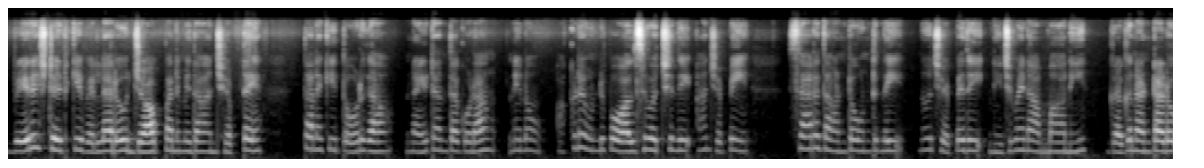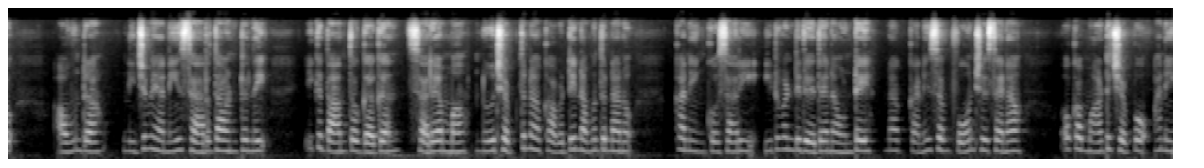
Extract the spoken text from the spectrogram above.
వేరే స్టేట్కి వెళ్ళారు జాబ్ పని మీద అని చెప్తే తనకి తోడుగా నైట్ అంతా కూడా నేను అక్కడే ఉండిపోవాల్సి వచ్చింది అని చెప్పి శారద అంటూ ఉంటుంది. నువ్వు చెప్పేది నిజమేనా అమ్మా? అని గగన్ అంటాడు. అవునరా నిజమే అని శారద అంటుంది. ఇక దాంతో గగన్ సరే అమ్మా నువ్వు చెప్తున్నావు కాబట్టి నమ్ముతున్నాను. కానీ ఇంకోసారి ఇటువంటిది ఏదైనా ఉంటే నాకు కనీసం ఫోన్ చేసైనా ఒక మాట చెప్పు అని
